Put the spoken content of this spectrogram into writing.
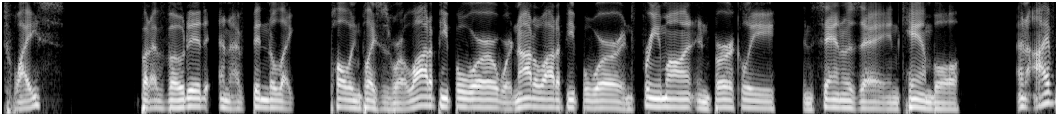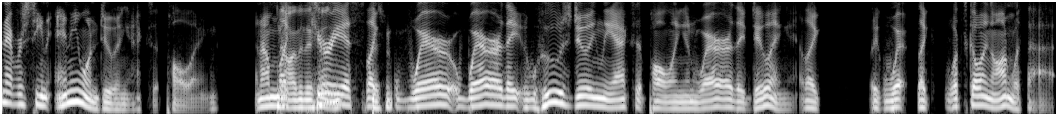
twice, but I've voted and I've been to like polling places where a lot of people were, where not a lot of people were, in Fremont, in Berkeley, in San Jose, in Campbell, and I've never seen anyone doing exit polling. And I'm No, like I mean, no- curious, like where where are they? Who's doing the exit polling, and where are they doing it? Like, like where, like what's going on with that?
